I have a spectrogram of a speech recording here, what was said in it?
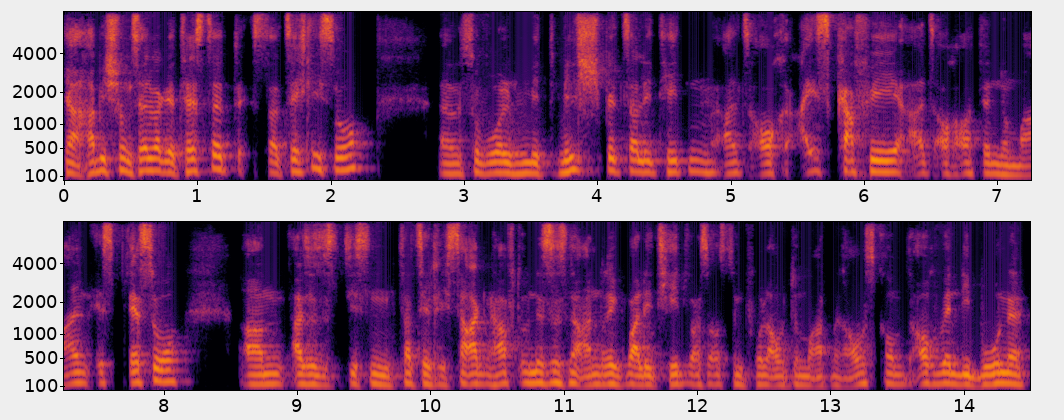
Ja, habe ich schon selber getestet, ist tatsächlich so. Äh, sowohl mit Milchspezialitäten als auch Eiskaffee, als auch, auch den normalen Espresso. Ähm, also das, die sind tatsächlich sagenhaft und es ist eine andere Qualität, was aus dem Vollautomaten rauskommt, auch wenn die Bohne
